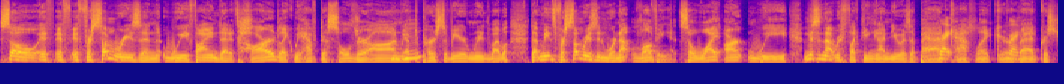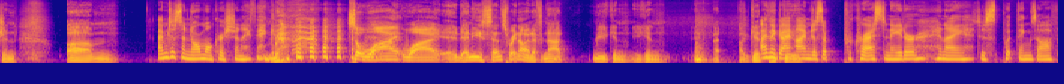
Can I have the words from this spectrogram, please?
So if, if if for some reason we find that it's hard, like we have to soldier on, we have to persevere and read the Bible, that means for some reason we're not loving it. So why aren't we? And this is not reflecting on you as a bad Right. Catholic or a bad Christian. Um, I'm just a normal Christian, I think. so why why any sense right now? And if not, you can you can uh, get. I think the- I, I'm just a procrastinator and I just put things off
